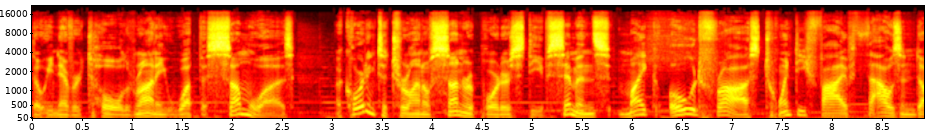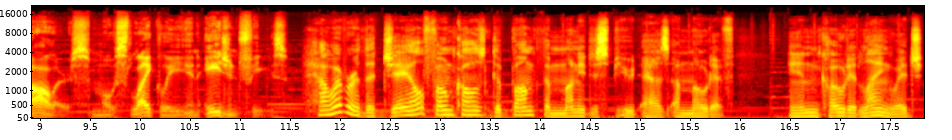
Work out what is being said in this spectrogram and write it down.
Though he never told Ronnie what the sum was, according to Toronto Sun reporter Steve Simmons, Mike owed Frost $25,000, most likely in agent fees. However, the jail phone calls debunk the money dispute as a motive. In coded language,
